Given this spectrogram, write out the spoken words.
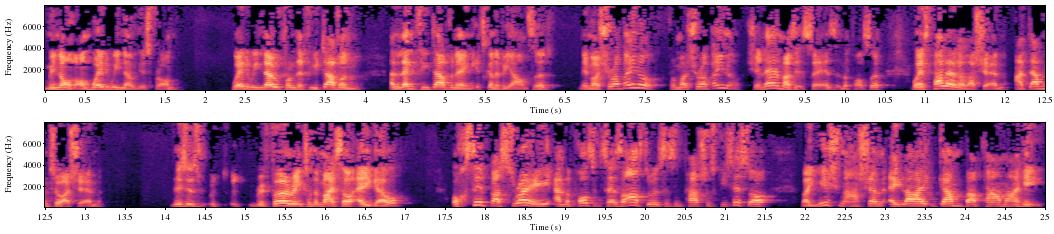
Minonon, where do we know this from? Where do we know from that if you daven a lengthy davening, it's going to be answered? From Moshe Rabbeinu. Shalem, as it says in the Pasuk, where's Palel al Hashem, I daven to Hashem, this is referring to the Maisel Egel. Ochsiv Basrei, and the Pasuk says afterwards, as in Pashas Kisisa, Vayishma Hashem Elai Gam Bapamahi.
